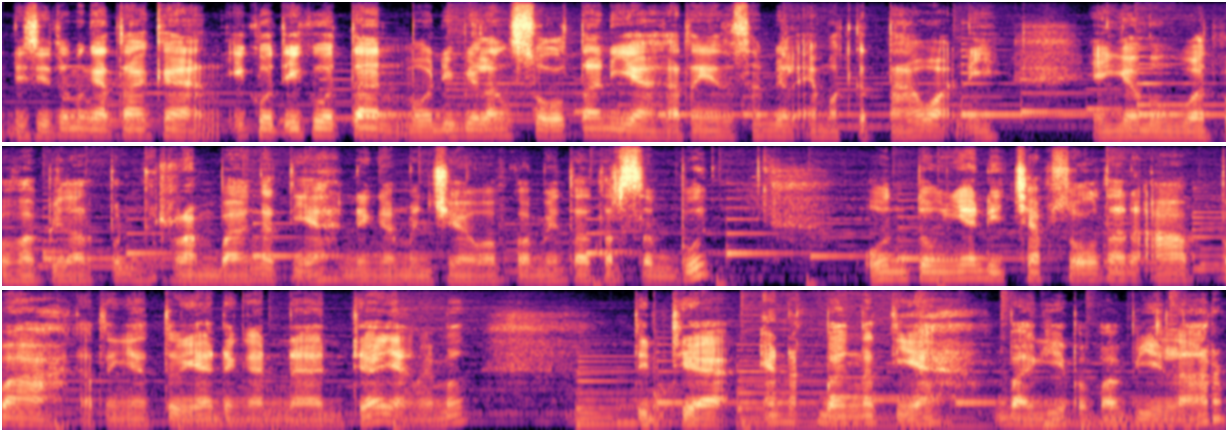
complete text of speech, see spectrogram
di situ mengatakan, ikut-ikutan, mau dibilang sultan ya, katanya sambil emot ketawa nih. Hingga membuat Papa Pilar pun geram banget ya dengan menjawab komentar tersebut. Untungnya dicap Sultan apa katanya tuh ya dengan nada yang memang tidak enak banget ya bagi Papa Bilar.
